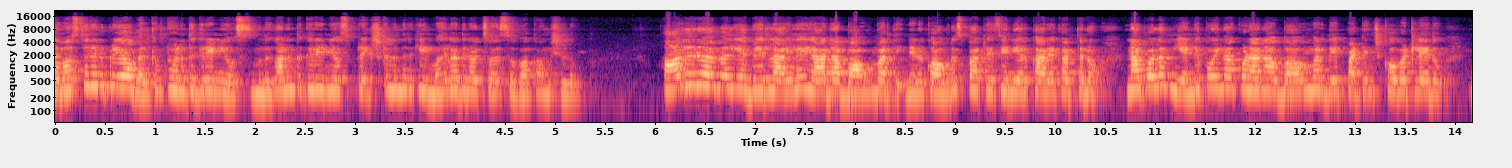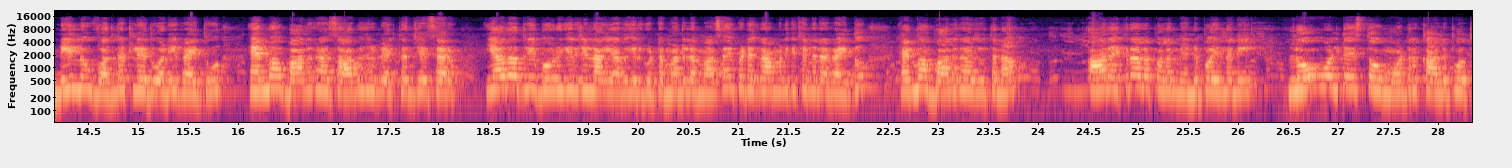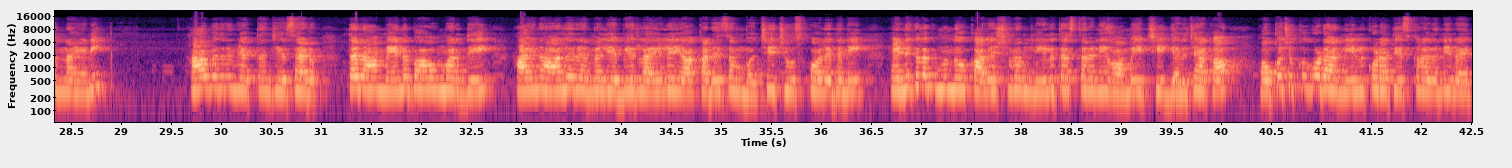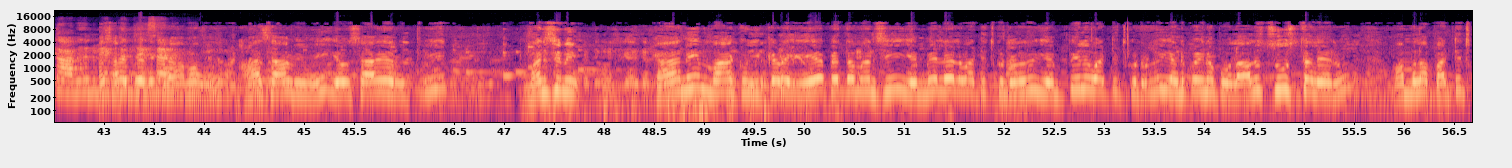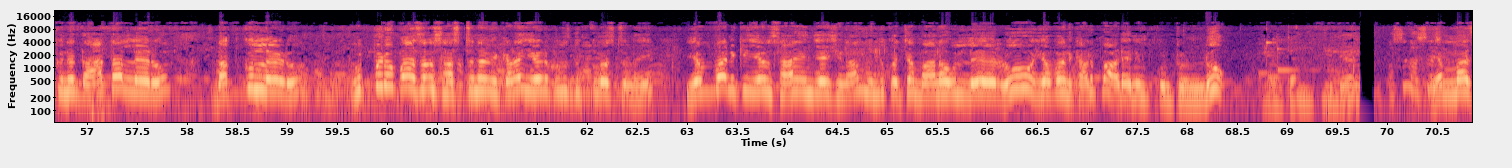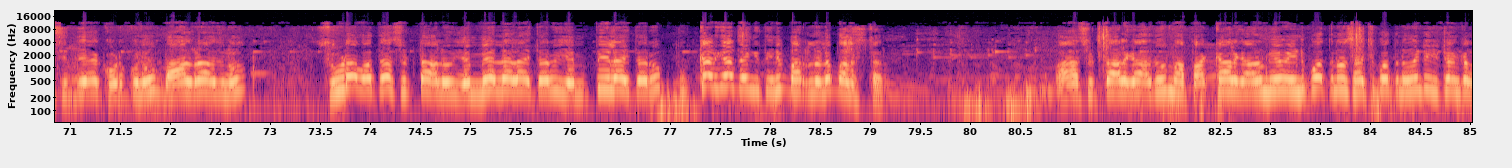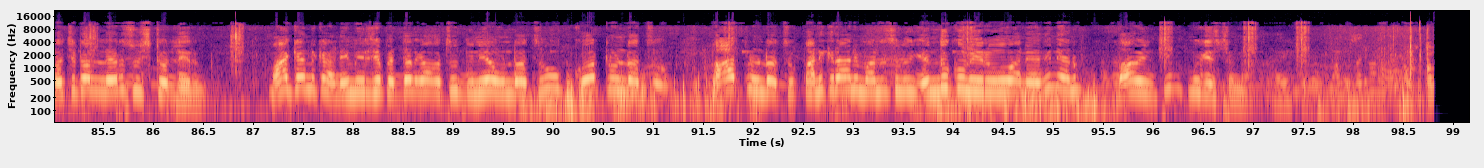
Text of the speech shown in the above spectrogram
నమస్తే నేను Priya. Welcome to Ananthagiri news ముందుగా అనంతగిరి న్యూస్ ప్రేక్షకులందరికీ మహిళా దినోత్సవ శుభాకాంక్షలు. ఆలేరు ఎమ్మెల్యే బిర్లా యాదా బావమర్ది. నేను కాంగ్రెస్ పార్టీ సీనియర్ కార్యకర్తను. నా పొలం ఎండిపోయినా కూడా నా బావమర్ది పట్టించుకోవట్లేదు. నీళ్ళు వదలట్లేదు అని రైతు హెమ్మ బాలరాజు ఆవేదన వ్యక్తం చేశారు. యాదాద్రి భువనగిరి జిల్లా యాదగిరిగుట్ట మండలం మాసాయిపేట గ్రామానికి చెందిన రైతు ఎమ్మ బాలరాజు తన ఆరు ఎకరాల పొలం ఎండిపోయిందని లో వోల్టేజ్తో మోటార్ కాలిపోతున్నాయని ఆవేదన వ్యక్తం చేశాడు. తన మేనబావు మర్ది ఆయన ఆలూరు ఎమ్మెల్యే బీర్ల ఐలయ్య కనీసం వచ్చి చూసుకోలేదని ఎన్నికలకు ముందు కాళేశ్వరం నీళ్ళు తెస్తారని హామీ ఇచ్చి గెలిచాక ఒక్క చుక్క కూడా నీళ్ళు కూడా తీసుకురాదని రైతు ఆవేదన వ్యక్తం చేశారు వ్యవసాయ వృత్తి మనిషిని కానీ మాకు ఇక్కడ ఏ పెద్ద మనిషి ఎమ్మెల్యేలు పట్టించుకుంటారు ఎంపీలు పట్టించుకుంటారు ఎండిపోయిన పొలాలు చూస్తలేరు మమ్మల్ని పట్టించుకునే దాతలు లేరు దక్కులు లేడు. ఇప్పుడు పాసం సస్తున్నాం ఇక్కడ ఏడుపులు దుక్కులు వస్తున్నాయి. ఎవ్వనికి ఏం సాయం చేసినా ముందుకొచ్చే మానవులు లేరు ఎవ్వని కడుపు ఆడే నింపుకుంటుండు ఎమ్మ సిద్ధయ్య కొడుకును బాలరాజును చూడబోతే చుట్టాలు ఎమ్మెల్యేలు అవుతారు ఎంపీలు అవుతారు పుక్కడిగా దంగి తిని బర్రెలలో బలుస్తారు. మా చుట్టాలు కాదు మా పక్కాలు కాదు మేము ఎండిపోతున్నాం చచ్చిపోతున్నాం అంటే ఇటంకలు వచ్చేటోళ్ళు లేరు చూసేటోళ్ళు లేరు. మాకెందుకండి? మీరు చెప్పే పెద్దలు కావచ్చు దునియా ఉండొచ్చు కోట్లు ఉండొచ్చు పాటలు ఉండొచ్చు పనికిరాని మనుషులు ఎందుకు మీరు అనేది నేను భావించి ముగిస్తున్నాను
